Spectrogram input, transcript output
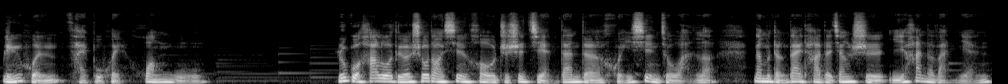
灵魂才不会荒芜。如果哈罗德收到信后只是简单的回信就完了，那么等待他的将是遗憾的晚年。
